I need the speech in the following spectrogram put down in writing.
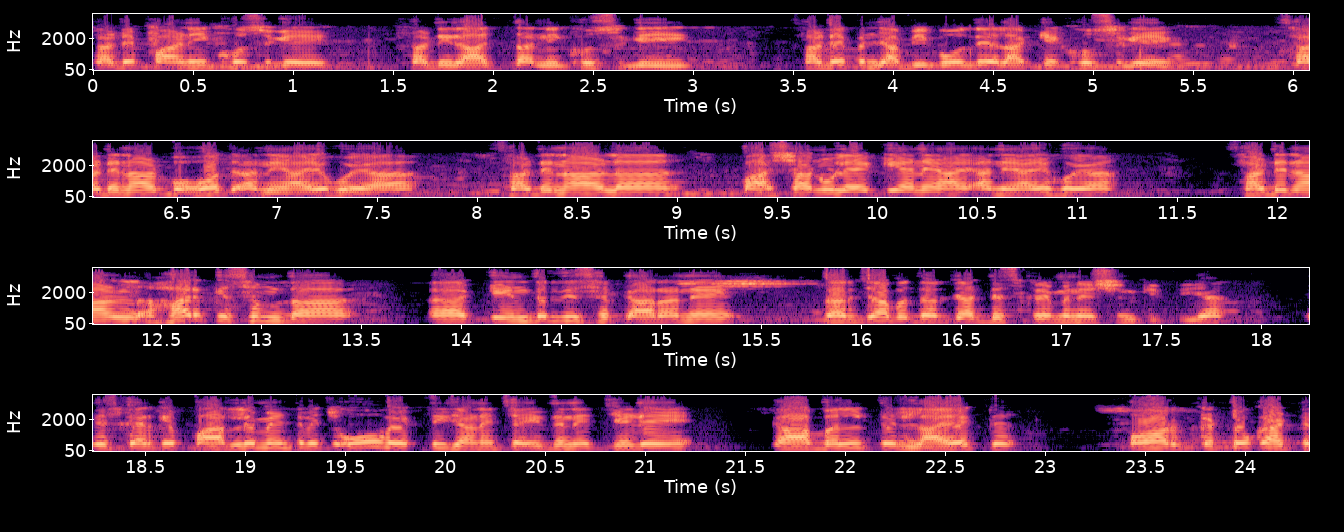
ਸਾਡੇ ਪਾਣੀ ਖੁੱਸ ਗਏ, ਸਾਡੀ ਰਾਜਧਾਨੀ ਖੁੱਸ ਗਈ, ਸਾਡੇ ਪੰਜਾਬੀ ਬੋਲਦੇ ਇਲਾਕੇ ਖੁੱਸ ਗਏ। ਸਾਡੇ ਨਾਲ ਬਹੁਤ ਅਨਿਆਏ ਹੋਇਆ, ਸਾਡੇ ਨਾਲ ਭਾਸ਼ਾ ਨੂੰ ਲੈ ਕੇ ਅਨਿਆਏ ਅਨਿਆਏ ਹੋਇਆ। ਸਾਡੇ ਨਾਲ ਹਰ ਕਿਸਮ ਦਾ ਕੇਂਦਰ ਦੀ ਸਰਕਾਰਾਂ ਨੇ ਦਰਜਾ ਬਦਰਜਾ ਡਿਸਕ੍ਰਿਮੀਨੇਸ਼ਨ ਕੀਤੀ ਹੈ। ਇਸ ਕਰਕੇ ਪਾਰਲੀਮੈਂਟ ਵਿੱਚ ਉਹ ਵਿਅਕਤੀ ਜਾਣੇ ਚਾਹੀਦੇ ਨੇ ਜਿਹੜੇ ਕਾਬਲ ਤੇ ਲਾਇਕ ਔਰ ਘੱਟੋ ਘੱਟ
